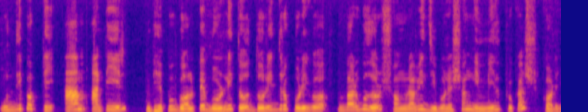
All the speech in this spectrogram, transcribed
উদ্দীপকটি আম আটির ভেপু গল্পে বর্ণিত দরিদ্র পরিবারগুলোর সংগ্রামী জীবনের সঙ্গে মিল প্রকাশ করে।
